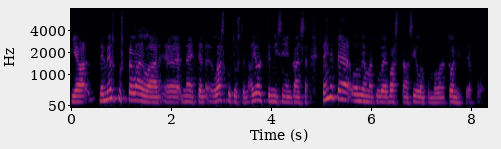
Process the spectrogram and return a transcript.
Ja me myös kun pelaillaan näiden laskutusten ajoittamisien kanssa, lähinnä tämä ongelma tulee vastaan silloin, kun me ollaan toimittajapuolella.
